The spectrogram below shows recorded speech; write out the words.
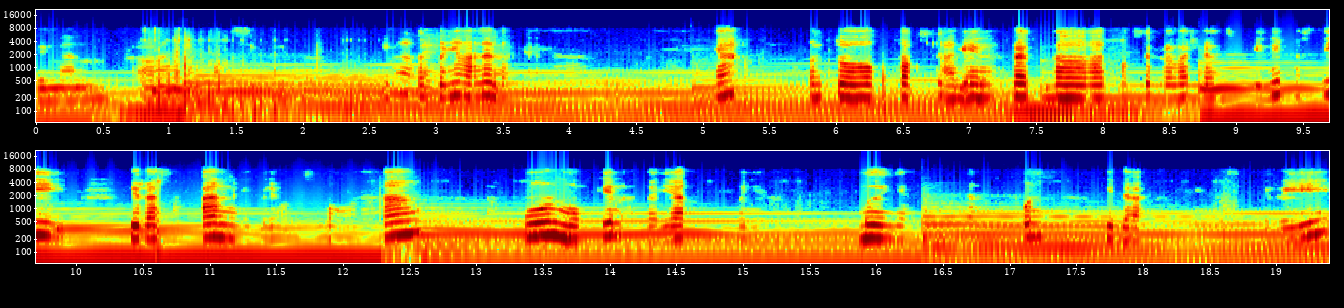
dengan orang yang toksik gitu. Gimana tentunya ada dong? Ya untuk toxic Ada. in uh, toxic relationship ini pasti dirasakan gitu ya oleh semua orang namun mungkin ada yang menyenangkan pun tidak sendiri.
